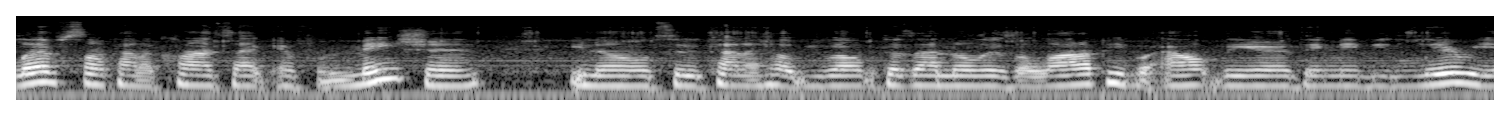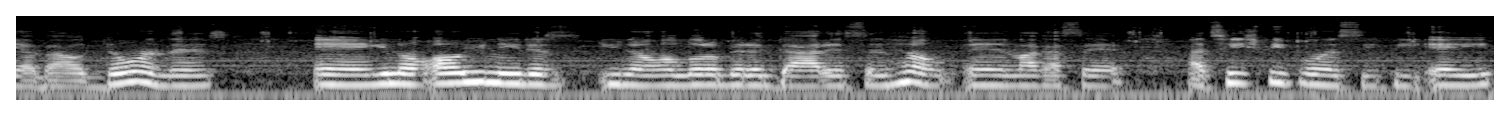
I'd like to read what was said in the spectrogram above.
left some kind of contact information you know, to kind of help you out because I know there's a lot of people out there, they may be leery about doing this. And, you know, all you need is, you know, a little bit of guidance and help. And like I said, I teach people in CPA,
